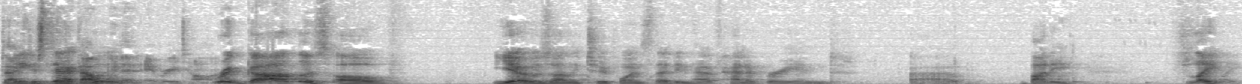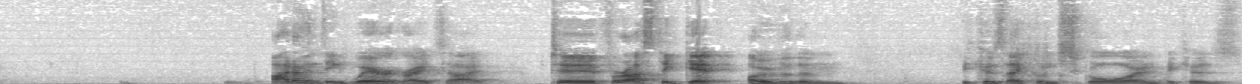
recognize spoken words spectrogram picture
They just think they'll win it every time. regardless of yeah, it was only two points. They didn't have Hanbury and uh, Buddy. Like, I don't think we're a great side. To for us to get over them because they couldn't score and because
